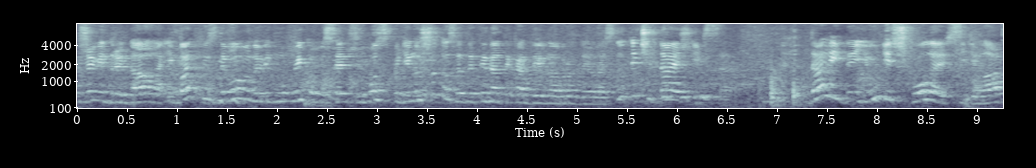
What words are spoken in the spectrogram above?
вже відридала, і батько здивовано відмовикав у серці, господі, ну що то за дитина така дивна вродилась? Ну ти читаєш і все. Далі йде юність, школа і всі діла.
